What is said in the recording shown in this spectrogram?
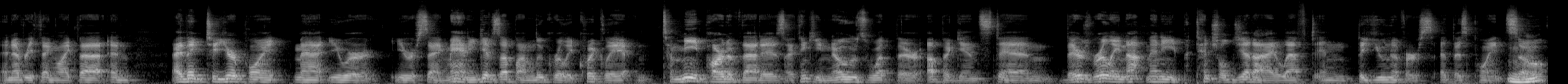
and everything like that. And I think to your point, Matt, you were you were saying, man, he gives up on Luke really quickly. To me, part of that is I think he knows what they're up against, and there's really not many potential Jedi left in the universe at this point. So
